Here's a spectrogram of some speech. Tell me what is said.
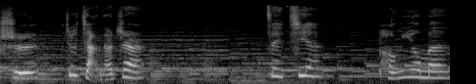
故事就讲到这儿，再见，朋友们。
